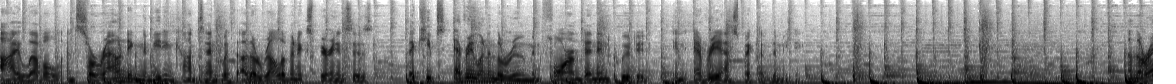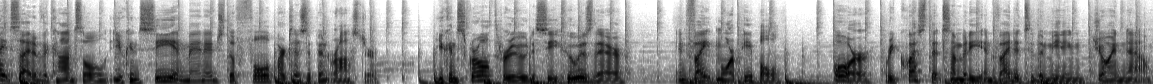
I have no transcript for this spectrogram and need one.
eye level and surrounding the meeting content with other relevant experiences that keeps everyone in the room informed and included in every aspect of the meeting. On the right side of the console, you can see and manage the full participant roster. You can scroll through to see who is there, invite more people, or request that somebody invited to the meeting join now.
